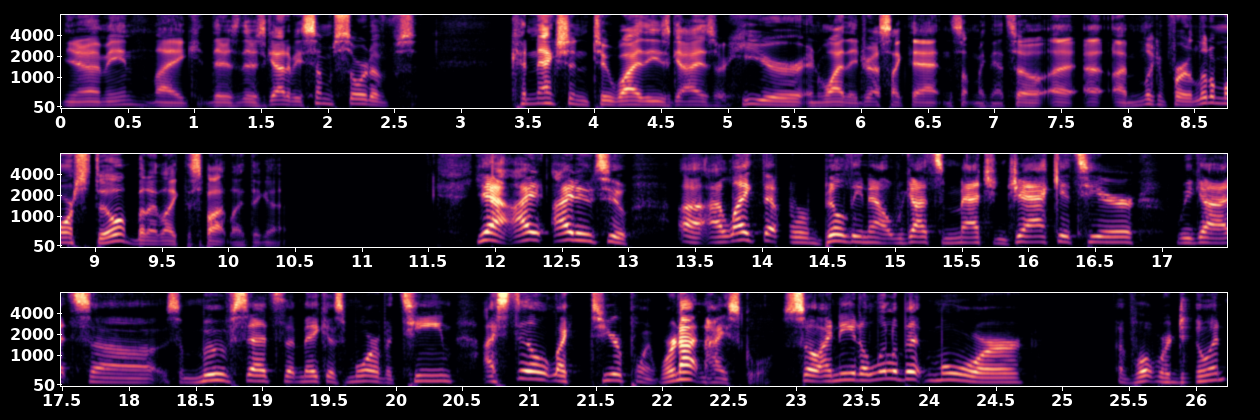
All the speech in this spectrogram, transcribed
you know what I mean? Like there's there's got to be some sort of connection to why these guys are here and why they dress like that and something like that. So uh, uh, I'm looking for a little more still, but I like the spotlight they got. Yeah, I, I do too. Uh, I like that we're building out. We got some matching jackets here. We got some some move sets that make us more of a team. I still like to your point. We're not in high school, so I need a little bit more of what we're doing.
